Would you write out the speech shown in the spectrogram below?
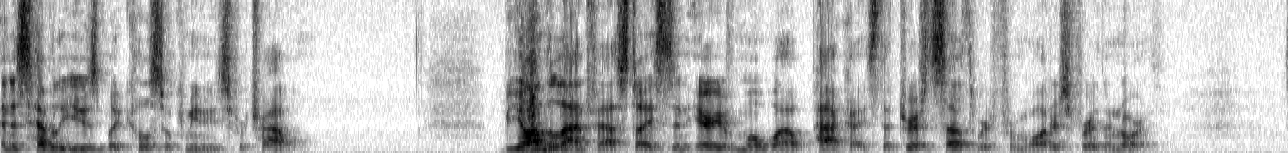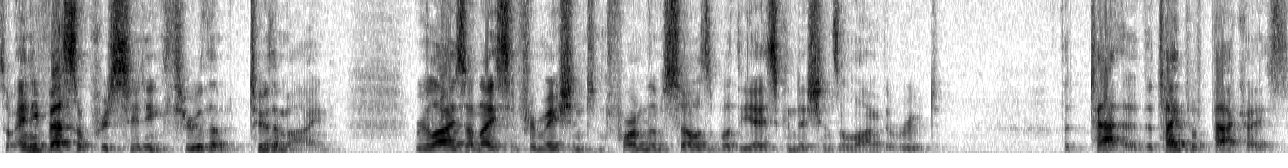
and is heavily used by coastal communities for travel. Beyond the landfast ice is an area of mobile pack ice that drifts southward from waters further north. So any vessel proceeding through the, to the mine relies on ice information to inform themselves about the ice conditions along the route. The, the type of pack ice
